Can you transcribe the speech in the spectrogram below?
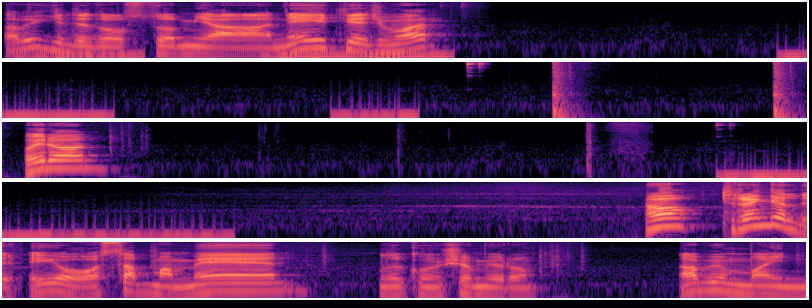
Tabii ki de dostum ya. Ne ihtiyacım var? Buyurun. Ha tren geldi. Hey yo what's up my man? Bunları konuşamıyorum. Ne yapıyorsun my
